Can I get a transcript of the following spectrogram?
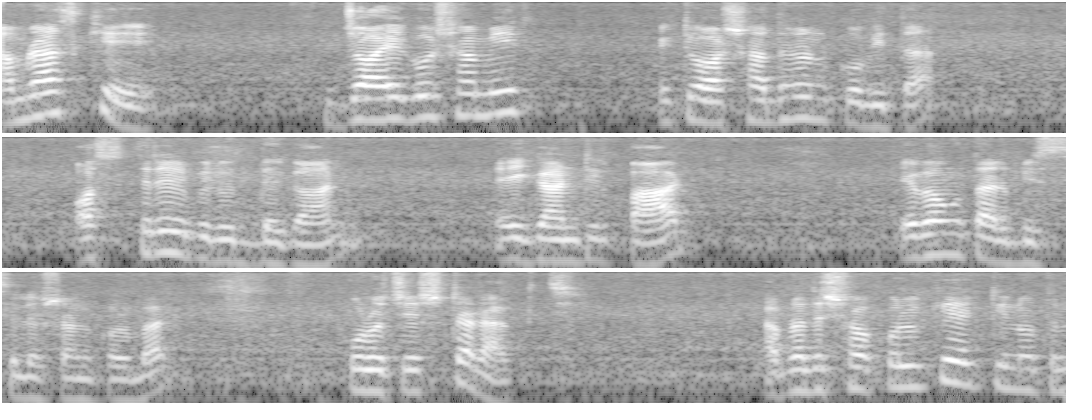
আমরা আজকে জয় গোস্বামীর একটি অসাধারণ কবিতা, অস্ত্রের বিরুদ্ধে গান, এই গানটির পাঠ এবং তার বিশ্লেষণ করবার পুরো চেষ্টা রাখছি। আপনাদের সকলকে একটি নতুন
